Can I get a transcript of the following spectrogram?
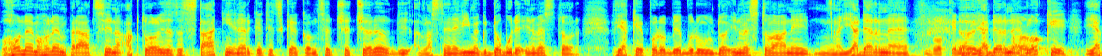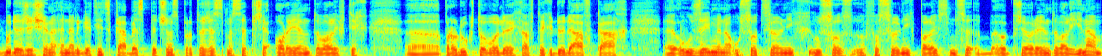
honem, honem práci na aktualizaci státní energetické koncepce ČR, vlastně nevíme, kdo bude investor, v jaké podobě budou doinvestovány jaderné bloky, eh, jaderné bloky jak bude řešena energetická bezpečnost, protože jsme se přeorientovali v těch uh, produktovodech a v těch dodávkách Eh, u, zejména u, sociálních, u so, fosilních paliv jsme se eh, přeorientovali jinam.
